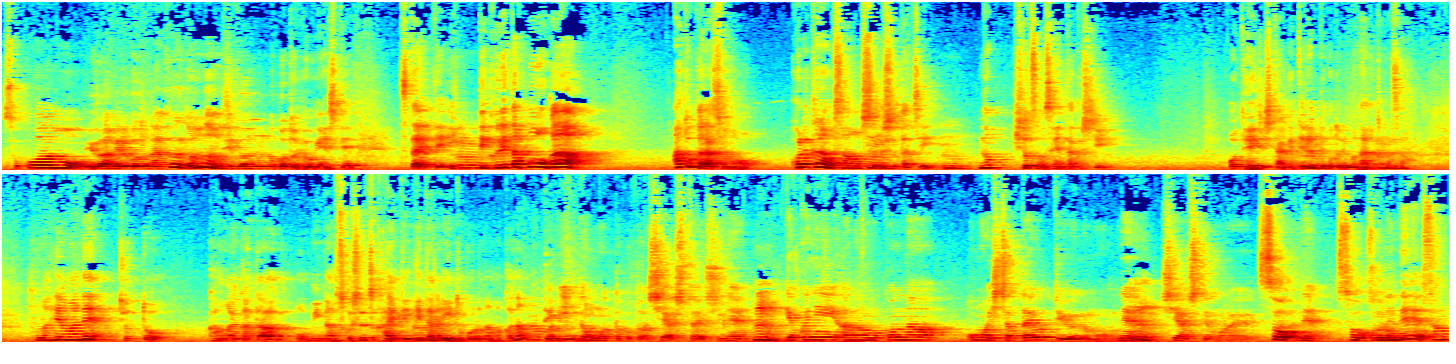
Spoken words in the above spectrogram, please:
そこはもう歪めることなくどんどん自分のことを表現して伝えていってくれた方が、後からそのこれからお産をする人たちの一つの選択肢を提示してあげてるってことにもなるからさ、その辺はねちょっと考え方をみんな少しずつ変えていけたらいいところなのかなっていうふうに。かいいと思ったことはシェアしたいしね。うん。逆にあのこんな思いしちゃったよっていうのもね、うシェアしてもらえるそう。ねそう。それで。参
